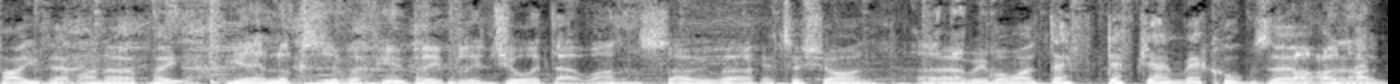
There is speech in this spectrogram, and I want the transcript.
fave that one, uh, Pete. Yeah, looks as if a few people enjoyed that one. So uh, Yeah, to shine. Uh, we one. Def, Def Jam Records. Uh, I, I know.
